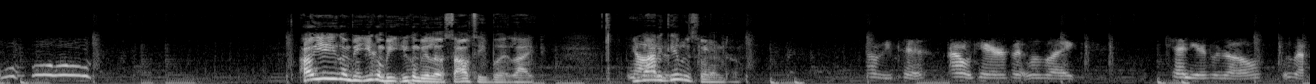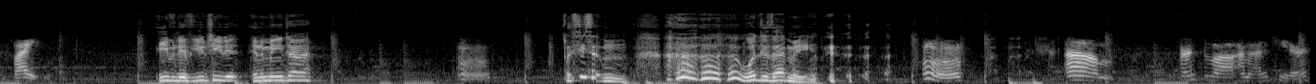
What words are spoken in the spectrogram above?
ooh, ooh. Oh yeah, you gonna be you gonna be you gonna be a little salty, but like you No, gotta give it to him though. I'll be pissed. I don't care if it was like 10 years ago. We were about to fight. Even if you cheated in the meantime. Mm. She said, mm. "What does that mean?" Mm. Um, first of all, I'm not a cheater.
